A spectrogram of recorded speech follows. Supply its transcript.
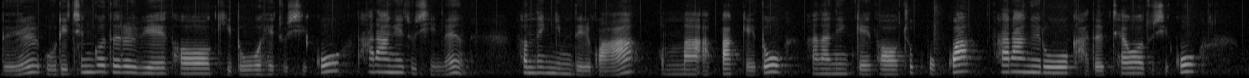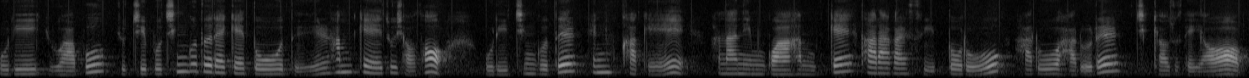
늘 우리 친구들을 위해서 기도해 주시고 사랑해 주시는 선생님들과 엄마 아빠께도 하나님께서 축복과 사랑으로 가득 채워주시고 우리 유아부, 유치부 친구들에게도 늘 함께 해주셔서 우리 친구들 행복하게 하나님과 함께 살아갈 수 있도록 하루하루를 지켜주세요.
